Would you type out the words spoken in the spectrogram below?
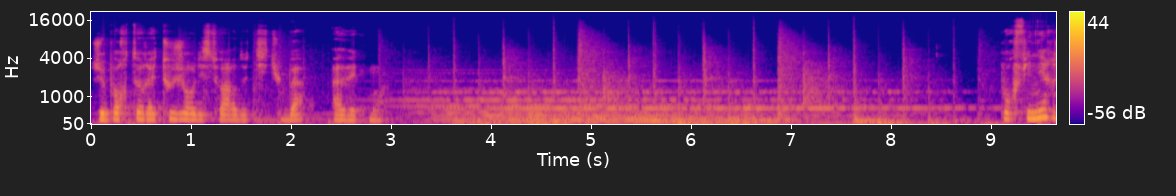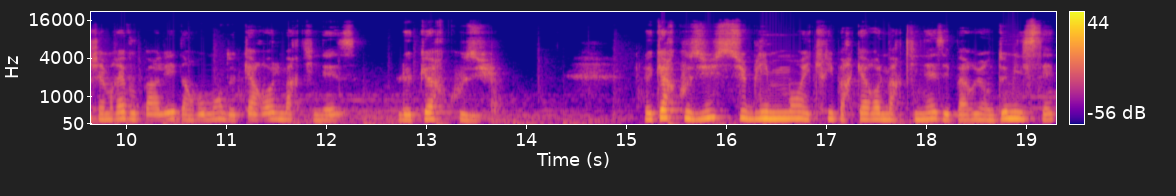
Je porterai toujours l'histoire de Tituba avec moi. Pour finir, j'aimerais vous parler d'un roman de Carole Martinez, Le cœur cousu. Le cœur cousu, sublimement écrit par Carole Martinez, est paru en 2007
